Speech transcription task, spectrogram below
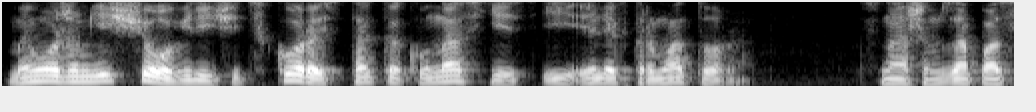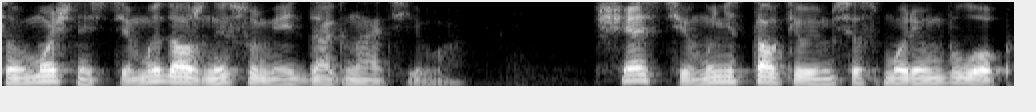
Мы можем еще увеличить скорость, так как у нас есть и электромоторы. С нашим запасом мощности мы должны суметь догнать его. К счастью, мы не сталкиваемся с морем в лоб,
